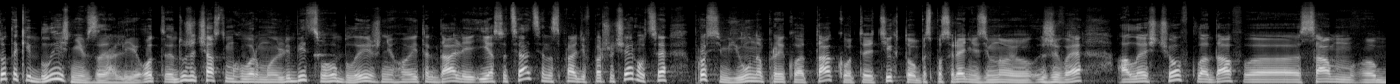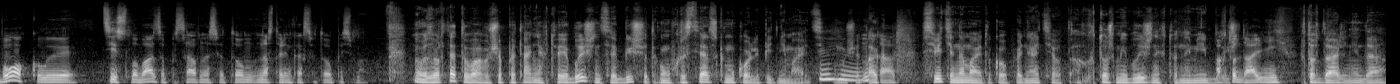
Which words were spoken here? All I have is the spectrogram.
хто такий ближній взагалі? От е, дуже часто ми говоримо любіть свого ближнього і так далі. І асоціація насправді в першу чергу це про сім'ю, наприклад, так, от е, ті, хто безпосередньо зі мною живе. Але що вкладав е, сам е, Бог, коли ці слова записав на святому на сторінках святого письма? Ну, ви звертайте увагу, що питання, хто є ближній, це більше в такому християнському колі піднімається. Тому що Ну, так, так. в світі немає такого поняття, от, а хто ж мій ближній, хто не мій А ближній. хто дальній? Хто дальній, да.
